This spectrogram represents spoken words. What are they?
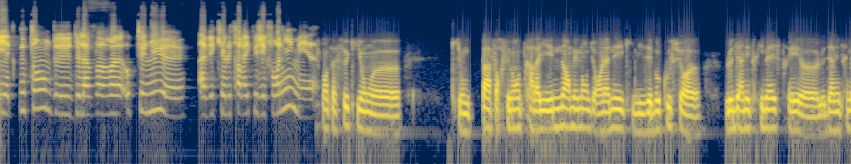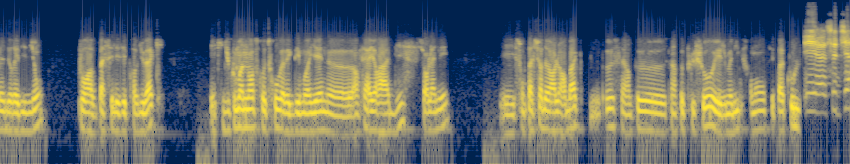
et être content de, de l'avoir euh, obtenu euh, avec le travail que j'ai fourni. Mais euh, Je pense à ceux qui ont qui ont pas forcément travaillé énormément durant l'année et qui misaient beaucoup sur le dernier trimestre et le dernier trimestre de révision pour passer les épreuves du bac et qui du coup maintenant se retrouvent avec des moyennes inférieures à 10 sur l'année et ils sont pas sûrs d'avoir leur bac. Eux c'est un peu c'est un peu plus chaud et je me dis que vraiment c'est pas cool. et euh, se dire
